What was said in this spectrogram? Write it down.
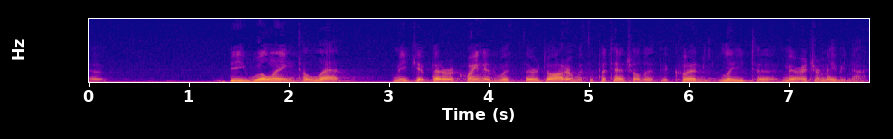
uh, be willing to let me get better acquainted with their daughter with the potential that it could lead to marriage or maybe not,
